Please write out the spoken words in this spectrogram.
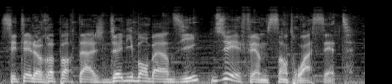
C'était le reportage d'Oli Bombardier du FM 1037.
